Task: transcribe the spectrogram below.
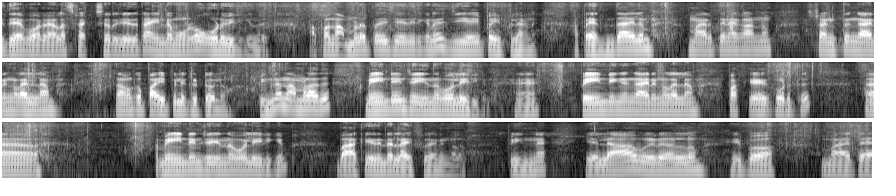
ഇതേപോലെയുള്ള സ്ട്രക്ചർ ചെയ്തിട്ട് അതിന്റെ മുകളിൽ ഓട് വിരിക്കുന്നത്. അപ്പോൾ നമ്മളിപ്പോൾ ചെയ്തിരിക്കുന്നത് ജി ഐ പൈപ്പിലാണ് അപ്പോൾ എന്തായാലും മരത്തിനെക്കാളും സ്ട്രെങ്ത്തും കാര്യങ്ങളെല്ലാം നമുക്ക് പൈപ്പിൽ കിട്ടുമല്ലോ. പിന്നെ നമ്മളത് മെയിന്റെയിൻ ചെയ്യുന്ന പോലെ ഇരിക്കും. പെയിന്റിങ്ങും കാര്യങ്ങളെല്ലാം പക്കയൊക്കെ കൊടുത്ത് മെയിന്റെയിൻ ചെയ്യുന്ന പോലെ ഇരിക്കും. ബാക്കി ഇതിന്റെ ലൈഫ് കാര്യങ്ങളും. പിന്നെ എല്ലാ വീടുകളിലും ഇപ്പോൾ മറ്റേ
